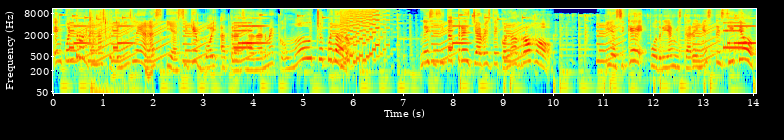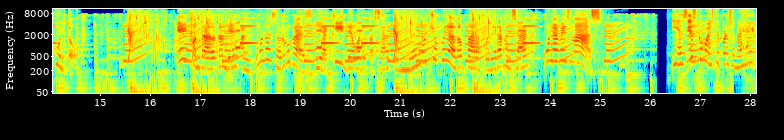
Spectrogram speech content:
Encuentro algunas pequeñas lianas y así que voy a trasladarme con mucho cuidado. Necesito tres llaves de color rojo. Y así que podrían estar en este sitio oculto. He encontrado también algunas orugas y aquí debo de pasar con mucho cuidado para poder avanzar una vez más. Y así es como este personaje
